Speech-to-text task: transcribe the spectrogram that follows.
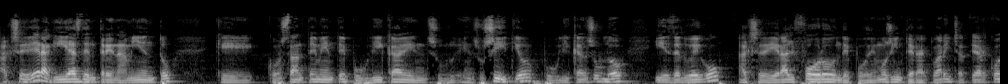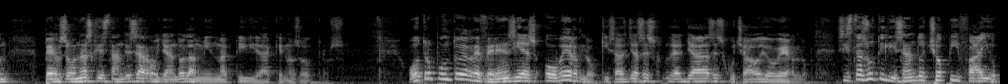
acceder a guías de entrenamiento que constantemente publica en su, en su sitio, publica en su blog y desde luego acceder al foro donde podemos interactuar y chatear con personas que están desarrollando la misma actividad que nosotros. Otro punto de referencia es Overlo. Quizás ya has, escuchado de Overlo. Si estás utilizando Shopify o,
